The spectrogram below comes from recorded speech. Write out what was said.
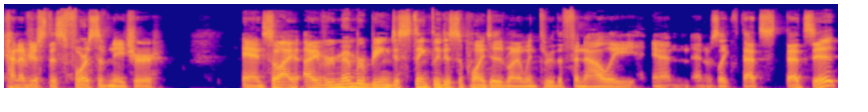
kind of just this force of nature. And so I, I remember being distinctly disappointed when I went through the finale and and was like, that's that's it.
